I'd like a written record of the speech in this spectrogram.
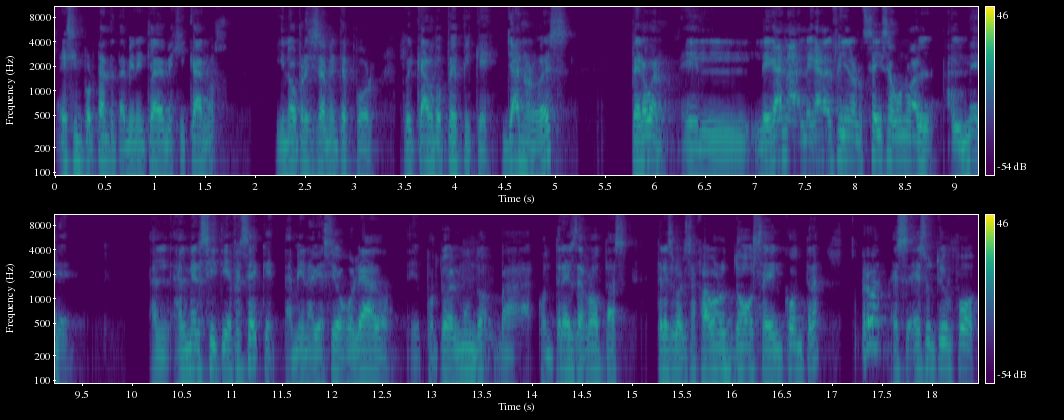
es importante también en clave mexicanos y no precisamente por Ricardo Pepi, que ya no lo es. Pero bueno, le, gana, le gana el Feyenoord 6 a 1 al, al Mere al, al Mer City FC, que también había sido goleado eh, por todo el mundo, va con tres derrotas, tres goles a favor, 12 en contra. Pero bueno, es, un triunfo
